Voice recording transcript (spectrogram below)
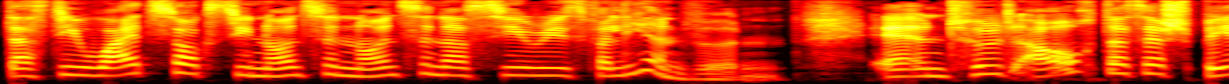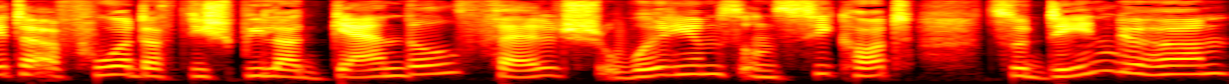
dass die White Sox die 1919er Series verlieren würden. Er enthüllt auch, dass er später erfuhr, dass die Spieler Gandil, Felch, Williams und Seacott zu denen gehören,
